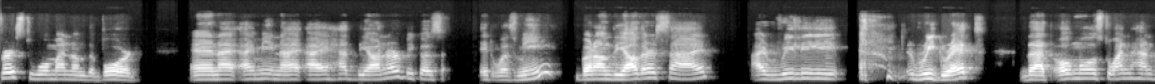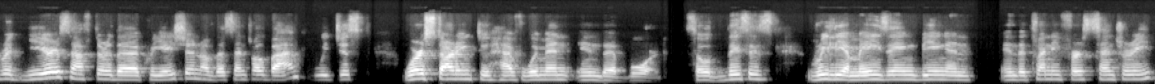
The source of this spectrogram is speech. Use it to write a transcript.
first woman on the board. And I, I mean, I, I had the honor because it was me, but on the other side, I really regret that almost 100 years after the creation of the central bank, we just were starting to have women in the board. So this is really amazing being in in the 21st century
